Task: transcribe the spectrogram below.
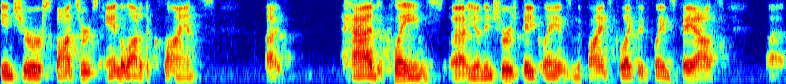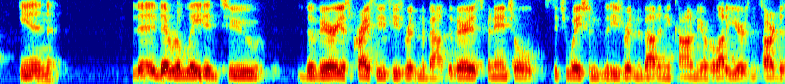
insurer sponsors and a lot of the clients uh, had claims, uh, you know, the insurers paid claims and the clients collected claims payouts uh, in th- that related to the various crises he's written about, the various financial situations that he's written about in the economy over a lot of years, and it's hard to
